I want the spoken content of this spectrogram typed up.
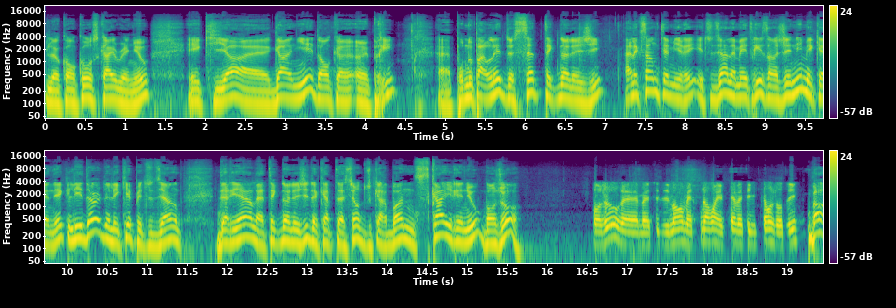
le concours Sky Renew, et qui a euh, gagné donc un, prix euh, pour nous parler de cette technologie. Alexandre Camiré, étudiant à la maîtrise en génie mécanique, leader de l'équipe étudiante derrière la technologie de captation du carbone Sky Renew. Bonjour. Bonjour, euh, M. Dumont. Merci d'avoir invité à votre émission aujourd'hui. Bon,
